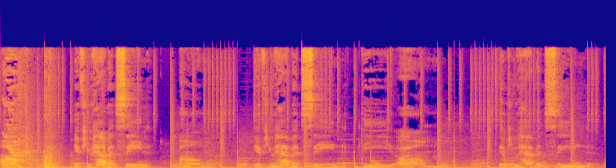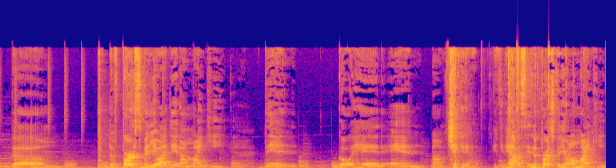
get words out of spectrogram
Um if you haven't seen um if you haven't seen the um if you haven't seen the um, the first video i did on mikey then go ahead and um, check it out. If you haven't seen the first video on mikey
